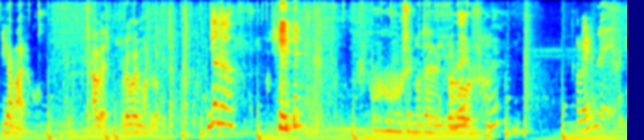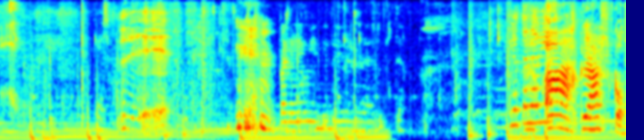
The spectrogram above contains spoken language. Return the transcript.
y amargo. A ver, probémoslo. Yo no. Uh, se nota el A ver, olor. a ver. A ver. Una adulta. Yo todavía. ¡Ah, qué asco!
